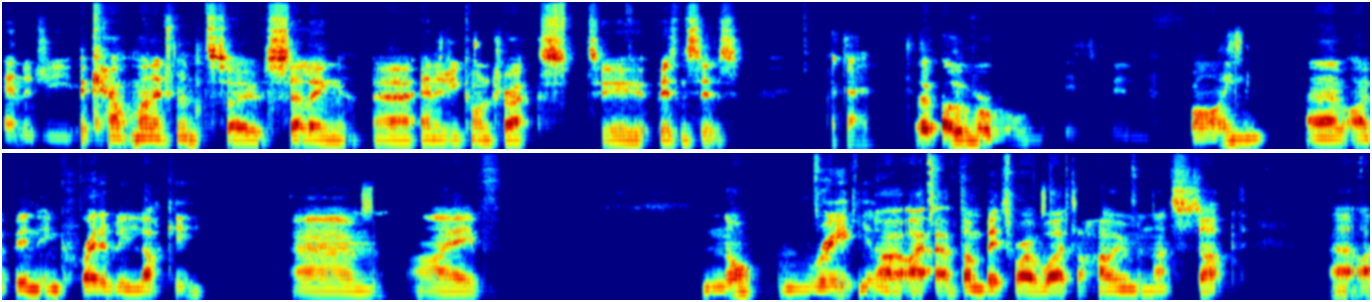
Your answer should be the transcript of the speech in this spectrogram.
energy account management. So selling uh, energy contracts to businesses. okay. So overall, it's been fine. Um, I've been incredibly lucky. Um, I've not really, you know, I, I've done bits where I worked at home, and that sucked. Uh, I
